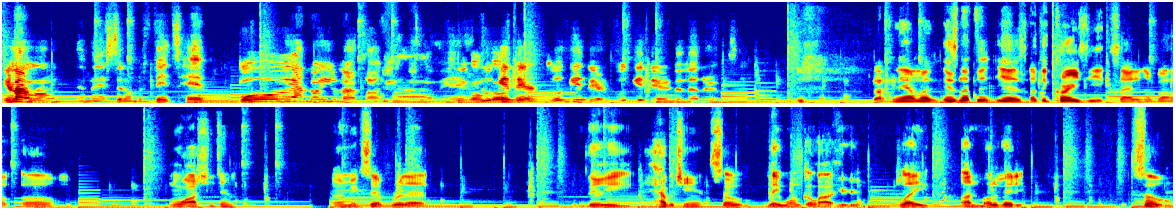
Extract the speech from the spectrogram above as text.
you're not wrong. That man sit on the fence heavy. Boy, I know you're not talking. Nah, we ain't gonna we'll go get there. there. We'll get there. We'll get there in another episode. Yeah, I'm a, it's nothing. Yeah, it's nothing crazy exciting about um Washington, um, except for that they have a chance, so they won't go out here and play unmotivated. So,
